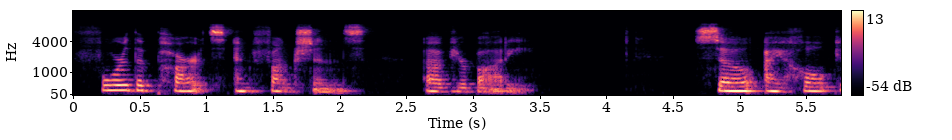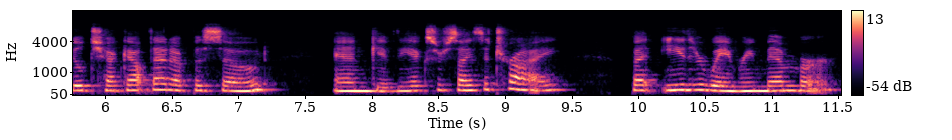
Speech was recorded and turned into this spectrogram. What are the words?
for the parts and functions of your body. So I hope you'll check out that episode and give the exercise a try. But either way, remember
